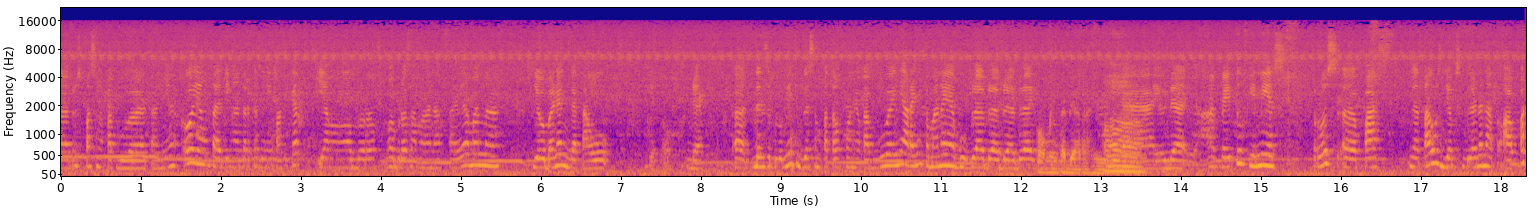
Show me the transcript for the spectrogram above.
Eh, terus pas nyokap gue tanya oh yang tadi nganter ke sini paket yang ngobrol ngobrol sama anak saya mana? Jawabannya nggak tahu gitu. Udah Eh, dan sebelumnya juga sempat telepon nyokap gue ini arahnya ke mana ya bu? Bla bla bla bla mau gitu. minta diarahin. Oh. ya ya udah apa itu finish. Terus eh, pas nggak tahu jam 9an atau apa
